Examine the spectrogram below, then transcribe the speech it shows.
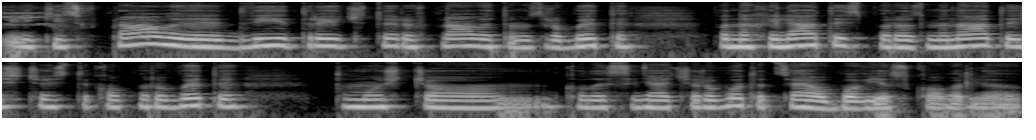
якісь вправи, 2, 3, 4 вправи там зробити, понахилятись, порозминатись, щось таке поробити. Тому що коли сидяча робота, це обов'язково для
